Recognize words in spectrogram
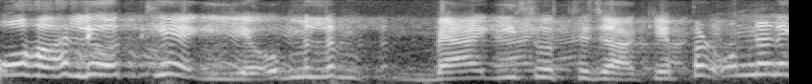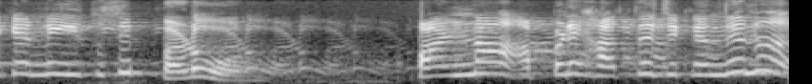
ਉਹ ਹਾਲੇ ਉੱਥੇ ਹੈਗੀ ਹੈ ਉਹ ਮਤਲਬ ਗਈ ਸੀ ਉੱਥੇ ਜਾ ਕੇ ਪਰ ਉਹਨਾਂ ਨੇ ਕਿਹਾ ਨਹੀਂ ਤੁਸੀਂ ਪੜੋ ਪੜਨਾ ਆਪਣੇ ਹੱਥ 'ਚ ਕਹਿੰਦੇ ਨਾ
